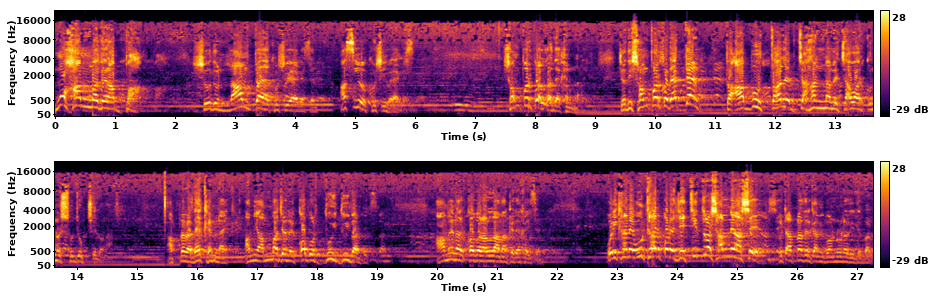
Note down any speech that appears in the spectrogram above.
মুহাম্মদের আব্বা। শুধু নাম পায়া খুশি হয়ে গেছেন আসিও খুশি হয়ে গেছে। সম্পর্ক আল্লাহ দেখেন না। যদি সম্পর্ক দেখতেন, তো আবু তালেব জাহান নামে যাওয়ার কোনো সুযোগ ছিল না। আপনারা দেখেন নাই, আমি আম্মাজানের কবর দুই, দুইবার দেখছি। আমেনার কবর আল্লাহ আমাকে দেখাইছেন। ওইখানে উঠার পরে যে চিত্র সামনে আসে ওটা আপনাদেরকে আমি বর্ণনা দিতে পারব।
